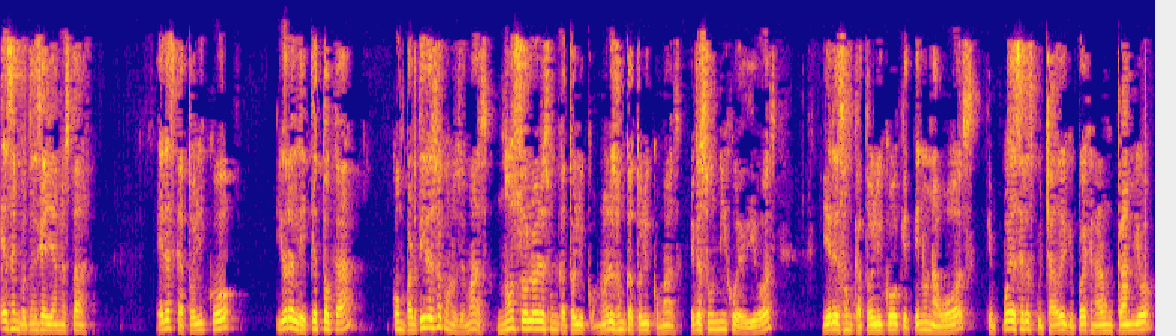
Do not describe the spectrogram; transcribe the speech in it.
esa impotencia ya no está. Eres católico y órale, ¿qué toca? compartir eso con los demás. No solo eres un católico, no eres un católico más, eres un hijo de Dios y eres un católico que tiene una voz que puede ser escuchado y que puede generar un cambio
